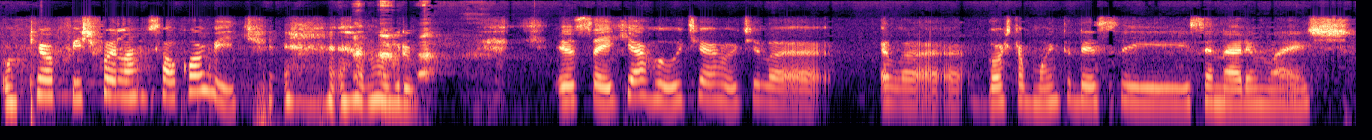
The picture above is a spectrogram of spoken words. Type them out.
o que eu fiz foi lançar o convite no grupo. eu sei que a Ruth, a Ruth, ela, ela gosta muito desse cenário mais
